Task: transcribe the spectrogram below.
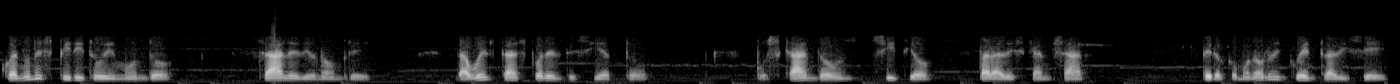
Cuando un espíritu inmundo sale de un hombre, da vueltas por el desierto, buscando un sitio para descansar. Pero como no lo encuentra, dice,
